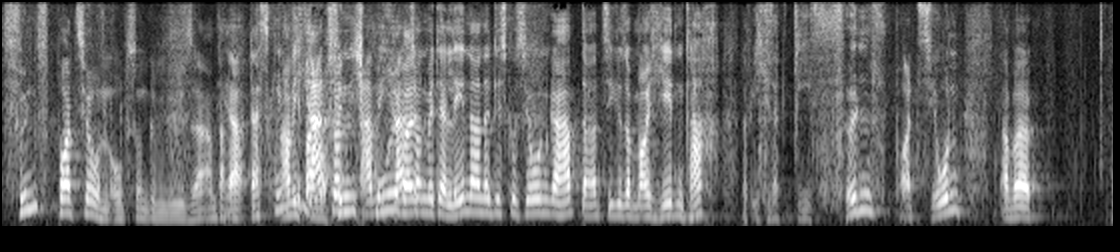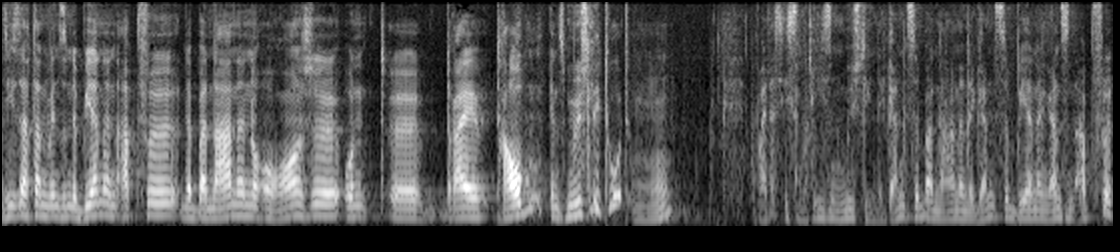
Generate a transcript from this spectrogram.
Fünf Portionen Obst und Gemüse am Tag. Ja, das geht habe ich immer gerade noch. schon, ich hab ich cool, grad weil schon mit der Lena eine Diskussion gehabt. Da hat sie gesagt, mache ich jeden Tag. Da habe ich gesagt, wie fünf Portionen? Aber sie sagt dann, wenn sie eine Birne, einen Apfel, eine Banane, eine Orange und äh, drei Trauben ins Müsli tut. Wobei das ist ein riesen Müsli, eine ganze Banane, eine ganze Birne, einen ganzen Apfel.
